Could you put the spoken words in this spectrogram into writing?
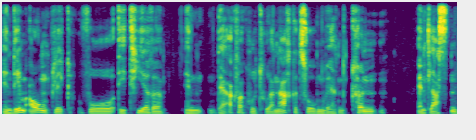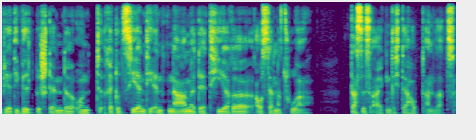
In dem Augenblick, wo die Tiere in der Aquakultur nachgezogen werden können, entlasten wir die Wildbestände und reduzieren die Entnahme der Tiere aus der Natur. Das ist eigentlich der Hauptansatz.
